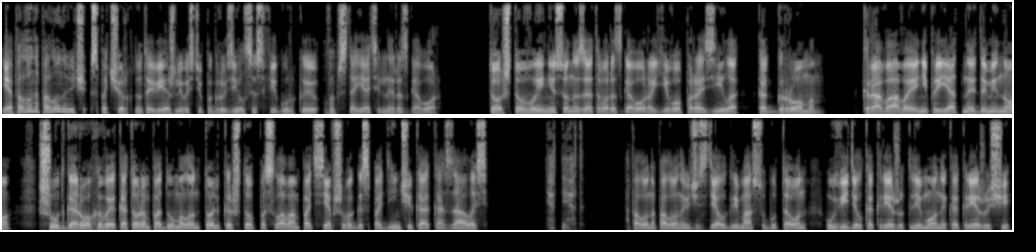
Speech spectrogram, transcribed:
И Аполлон Аполлонович с подчеркнутой вежливостью погрузился с фигуркой в обстоятельный разговор. То, что вынес он из этого разговора, его поразило, как громом. Кровавое, неприятное домино, шут гороховый, о котором подумал он только что, по словам подсевшего господинчика, оказалось... Нет-нет. Аполлон Аполлонович сделал гримасу, будто он увидел, как режут лимоны, как режущий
